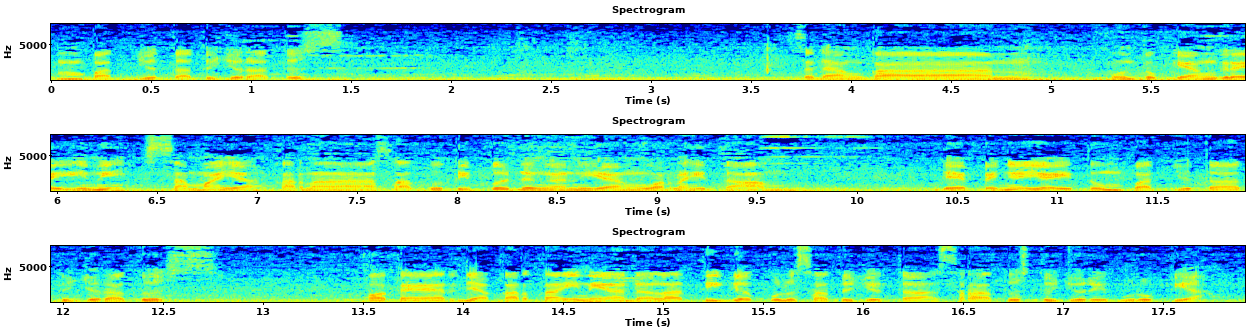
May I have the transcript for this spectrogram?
4.700 sedangkan untuk yang grey ini sama ya karena satu tipe dengan yang warna hitam DP-nya yaitu 4.700 OTR Jakarta ini adalah 31.107.000 rupiah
